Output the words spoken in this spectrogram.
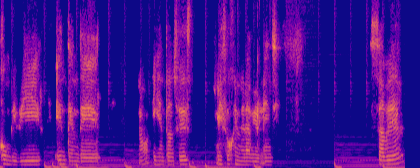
convivir, entender, ¿no? Y entonces eso genera violencia. Saber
